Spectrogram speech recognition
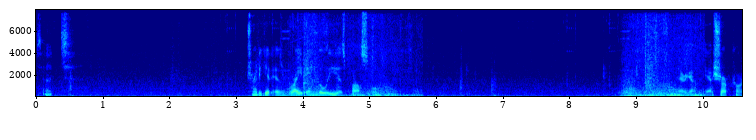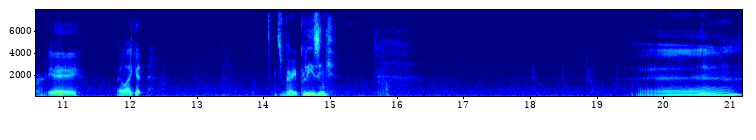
Is that... Try to get as right angle as possible. There we go. Yeah, sharp corner. Yay. I like it. It's very pleasing. Uh,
